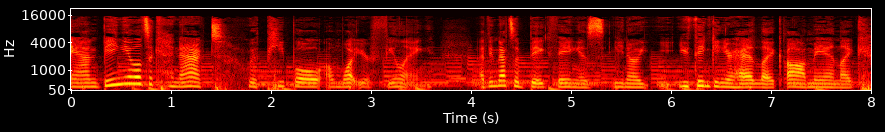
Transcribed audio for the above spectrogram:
and being able to connect with people on what you're feeling. I think that's a big thing is, you know, you think in your head like, "Oh man, like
